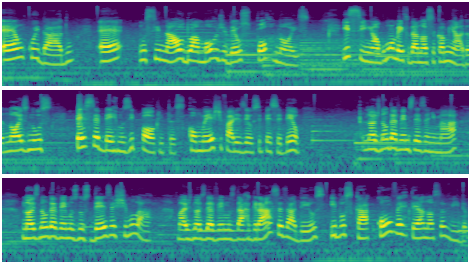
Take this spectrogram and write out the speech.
é um cuidado, é um sinal do amor de Deus por nós. E se em algum momento da nossa caminhada nós nos percebermos hipócritas, como este fariseu se percebeu, nós não devemos desanimar, nós não devemos nos desestimular, mas nós devemos dar graças a Deus e buscar converter a nossa vida.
